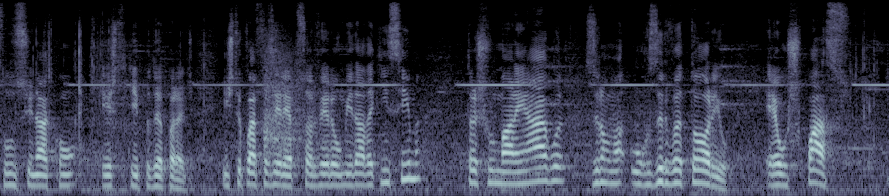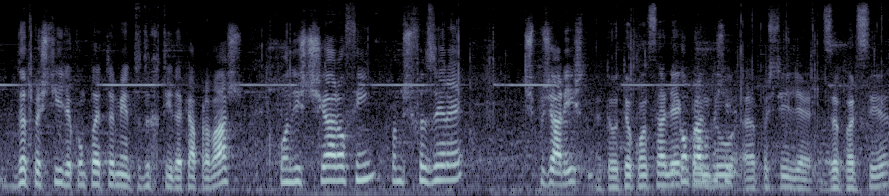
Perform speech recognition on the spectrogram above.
solucionar com este tipo de aparelhos. Isto o que vai fazer é absorver a umidade aqui em cima, transformar em água, o reservatório é o espaço da pastilha completamente derretida cá para baixo. Quando isto chegar ao fim, vamos fazer é despejar isto. Então o teu conselho é que quando a pastilha desaparecer,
